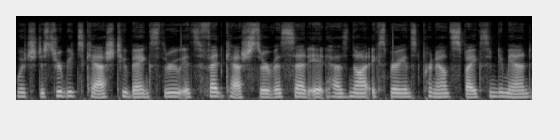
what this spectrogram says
which distributes cash to banks through its FedCash service, said it has not experienced pronounced spikes in demand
